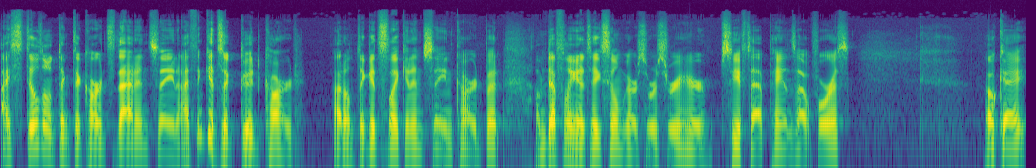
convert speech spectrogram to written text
I still don't think the card's that insane. I think it's a good card. I don't think it's like an insane card, but I'm definitely going to take Silumgar Sorcerer here, see if that pans out for us. Okay,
